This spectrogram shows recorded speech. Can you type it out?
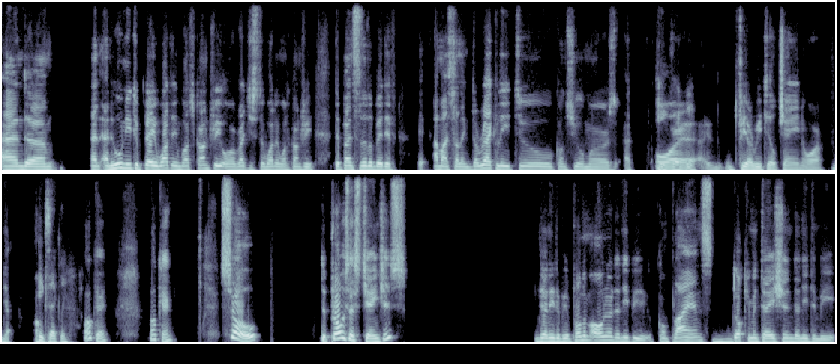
And um, and and who need to pay what in what country or register what in what country depends a little bit if am I selling directly to consumers at, or exactly. uh, via retail chain or yeah Okay. Exactly. Okay. Okay. So the process changes. There need to be a problem owner. There need to be compliance, documentation. There need to be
